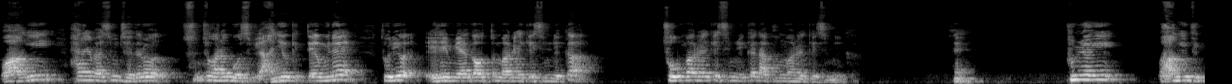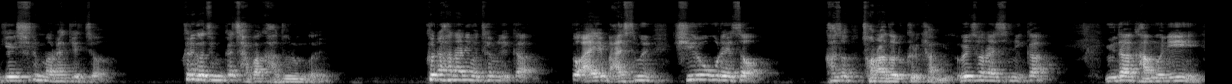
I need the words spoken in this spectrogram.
왕이 하나님의 말씀을 제대로 순종하는 모습이 아니었기 때문에 도리어 에레미야가 어떤 말을 했겠습니까? 좋은 말을 했겠습니까? 나쁜 말을 했겠습니까? 네. 분명히 왕이 듣기에 싫은 말을 했겠죠. 그러니까 어떻습니까? 잡아 가두는 거예요. 그러나 하나님은 어떻게 합니까? 또 아예 말씀을 기록을 해서 가서 전하도록 그렇게 합니다. 왜 전했습니까? 유다 가문이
